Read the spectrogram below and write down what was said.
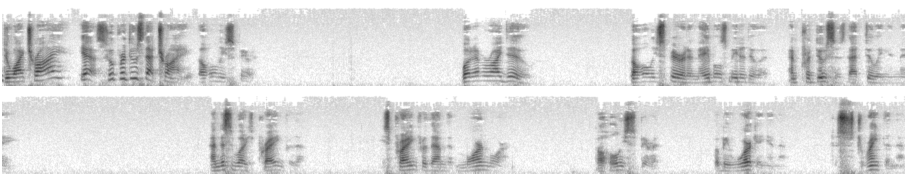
Do I try? Yes. Who produced that trying? The Holy Spirit. Whatever I do, the Holy Spirit enables me to do it and produces that doing in me. And this is what he's praying for. He's praying for them that more and more the Holy Spirit will be working in them to strengthen them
